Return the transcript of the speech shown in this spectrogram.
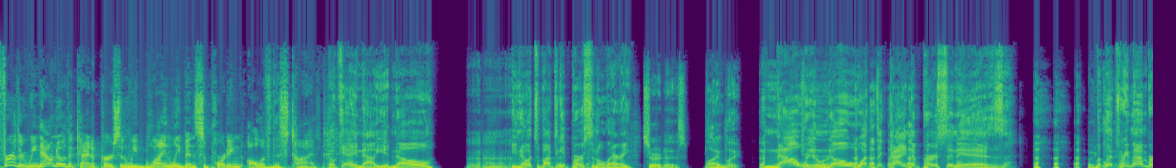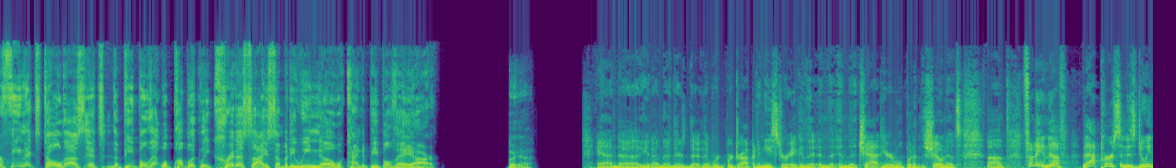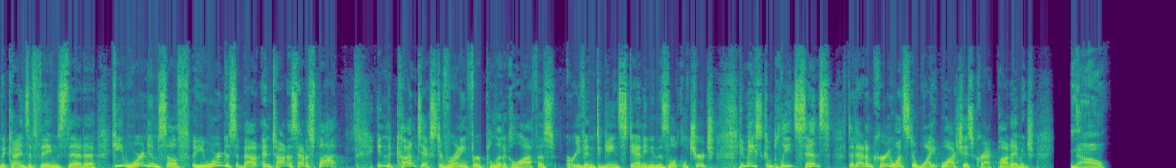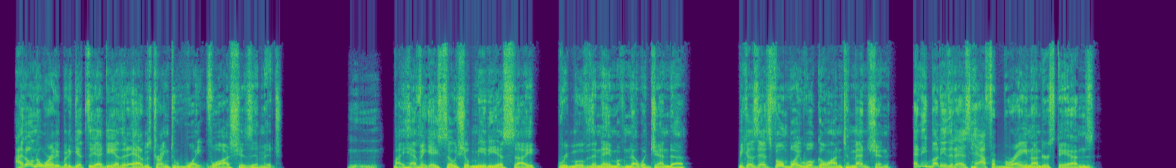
Further, we now know the kind of person we've blindly been supporting all of this time. Okay, now you know Uh, you know it's about to get personal, Larry. sure, it is. Blindly. Now we Trigger know what the kind of person is. But let's remember, Phoenix told us it's the people that will publicly criticize somebody. We know what kind of people they are. Oh, yeah. And uh, you know, there's there, we're, we're dropping an Easter egg in the in the in the chat here, and we'll put it in the show notes. Uh, funny enough, that person is doing the kinds of things that uh, he warned himself, he warned us about, and taught us how to spot. In the context of running for political office, or even to gain standing in his local church, it makes complete sense that Adam Curry wants to whitewash his crackpot image. Now, I don't know where anybody gets the idea that Adam's trying to whitewash his image Mm. by having a social media site remove the name of No Agenda. Because as Phone Boy will go on to mention, anybody that has half a brain understands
